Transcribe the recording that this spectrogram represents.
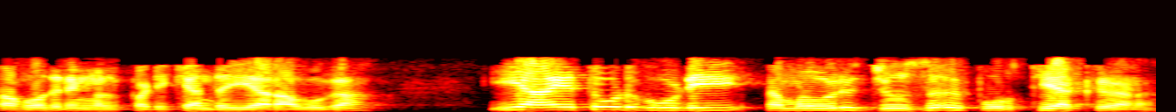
സഹോദരങ്ങൾ പഠിക്കാൻ തയ്യാറാവുക. ഈ ആയത്തോടു കൂടി നമ്മൾ ഒരു ജുസ് പൂർത്തിയാക്കുകയാണ്.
